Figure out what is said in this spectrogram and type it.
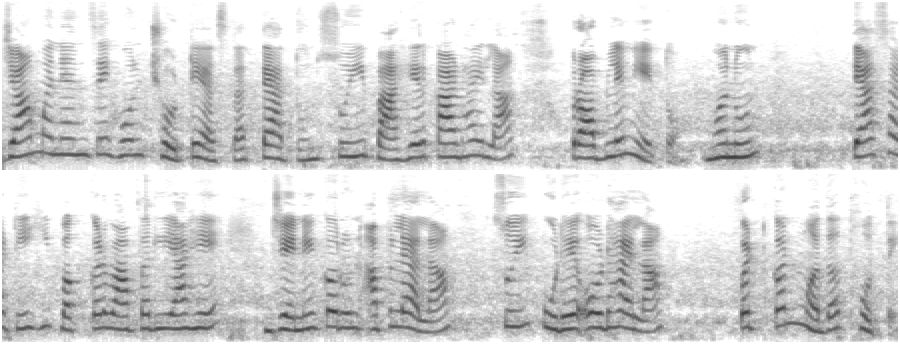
ज्या मण्यांचे होल छोटे असतात त्यातून सुई बाहेर काढायला प्रॉब्लेम येतो. म्हणून त्यासाठी ही पक्कड वापरली आहे जेणेकरून आपल्याला सुई पुढे ओढायला पटकन मदत होते.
